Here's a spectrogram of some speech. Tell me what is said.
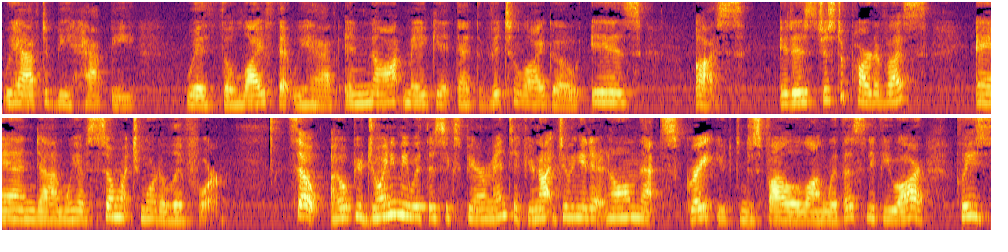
we have to be happy with the life that we have and not make it that the vitiligo is us. It is just a part of us, and um, we have so much more to live for. So I hope you're joining me with this experiment. If you're not doing it at home, that's great. You can just follow along with us. And if you are, please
